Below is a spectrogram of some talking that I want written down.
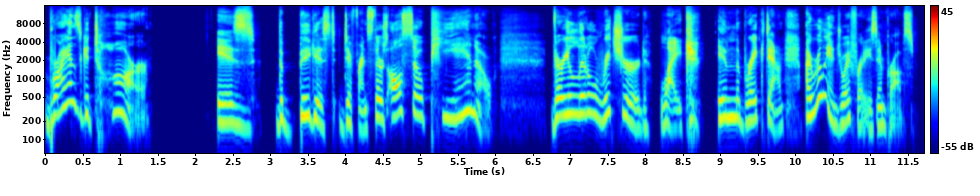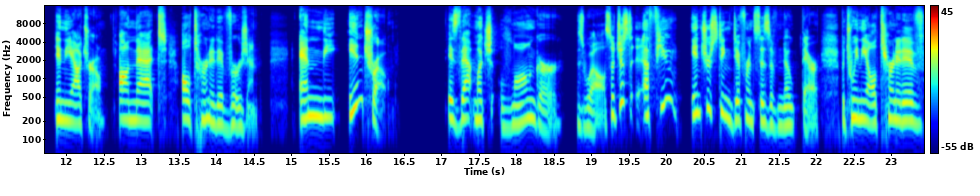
Brian's guitar is the biggest difference. There's also piano, very Little Richard like in the breakdown. I really enjoy Freddie's improvs in the outro on that alternative version. And the intro is that much longer as well. So, just a few interesting differences of note there between the alternative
